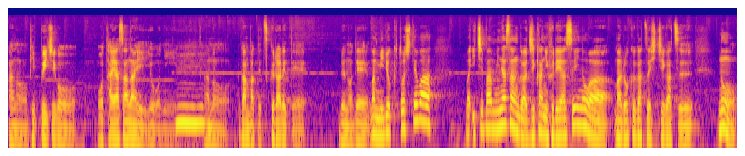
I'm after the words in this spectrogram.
あのピップいちごを絶やさないように、あの頑張って作られてるので、まあ、魅力としては、まあ、一番皆さんが直に触れやすいのは、まあ、6月7月の、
